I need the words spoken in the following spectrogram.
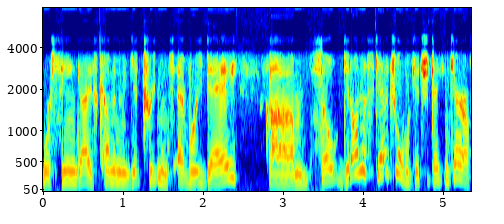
We're seeing guys come in and get treatments every day. Um, so get on the schedule. We'll get you taken care of.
